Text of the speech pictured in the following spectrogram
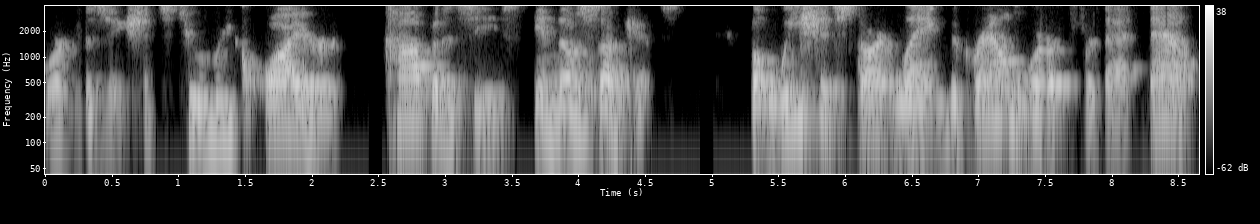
organizations to require competencies in those subjects. But we should start laying the groundwork for that now.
